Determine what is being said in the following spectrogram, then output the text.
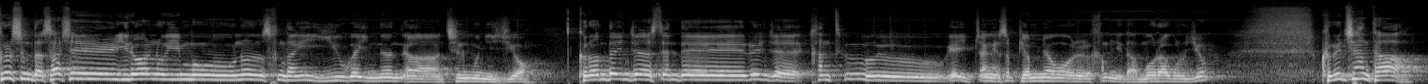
그렇습니다. 사실 이러한 의문은 상당히 이유가 있는 어, 질문이지요. 그런데 이제 샌델은 이제 칸트의 입장에서 변명을 합니다. 뭐라고 그러죠? 그렇지 않다.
